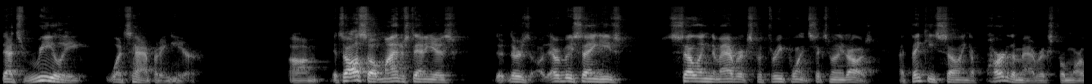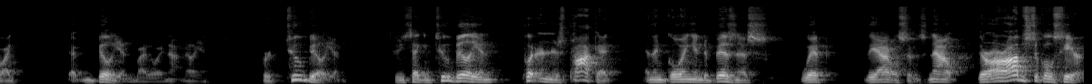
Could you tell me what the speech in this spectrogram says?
That's really what's happening here. Um, it's also my understanding is there's everybody's saying he's selling the Mavericks for three point six million dollars. I think he's selling a part of the Mavericks for more like a billion, by the way, not million, for two billion. So he's taking two billion, putting it in his pocket, and then going into business with the Adelsons. Now, there are obstacles here.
